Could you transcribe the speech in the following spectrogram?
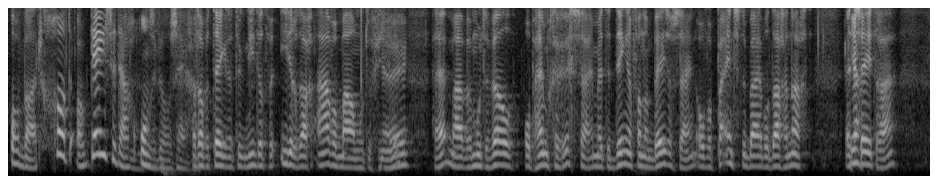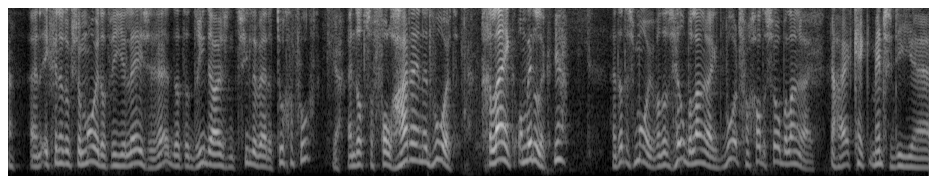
op wat God ook deze dag ons wil zeggen. Maar dat betekent natuurlijk niet dat we iedere dag avondmaal moeten vieren. Nee. Hè? Maar we moeten wel op hem gericht zijn, met de dingen van hem bezig zijn. Over de Bijbel dag en nacht, et Ja. cetera. Ja. En ik vind het ook zo mooi dat we hier lezen hè, dat er 3000 zielen werden toegevoegd. Ja. En dat ze volharden in het woord. Gelijk, onmiddellijk. Ja. En dat is mooi, want dat is heel belangrijk. Het woord van God is zo belangrijk. Nou, kijk, mensen die eh,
